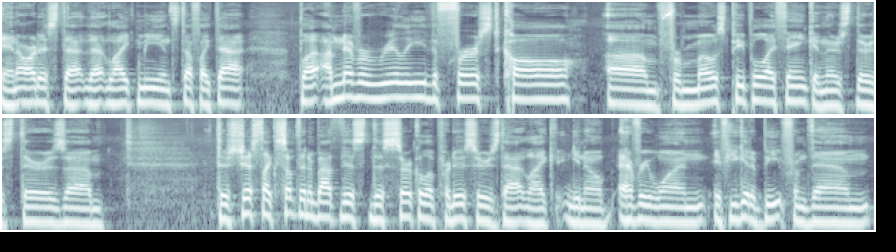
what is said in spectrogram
and artists that that like me and stuff like that. But I'm never really the first call um, for most people, I think. And there's there's there's um, there's just like something about this this circle of producers that like you know everyone if you get a beat from them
